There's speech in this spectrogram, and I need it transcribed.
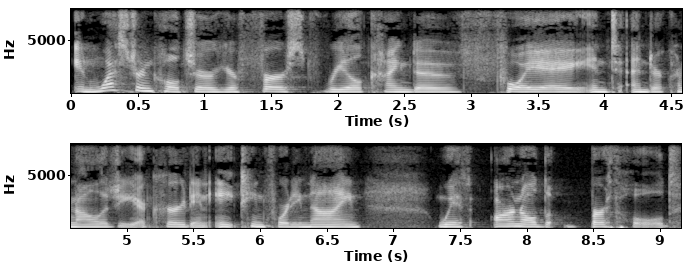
in Western culture, your first real kind of foyer into endocrinology occurred in 1849 with Arnold Berthold,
